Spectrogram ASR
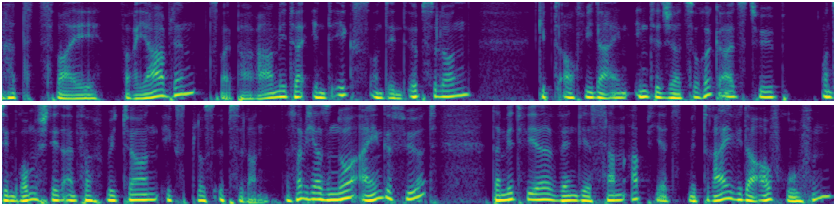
hat zwei Variablen, zwei Parameter, int x und int y, gibt auch wieder ein Integer zurück als Typ und im Rumpf steht einfach return x plus y. Das habe ich also nur eingeführt, damit wir, wenn wir SumUp jetzt mit 3 wieder aufrufen,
